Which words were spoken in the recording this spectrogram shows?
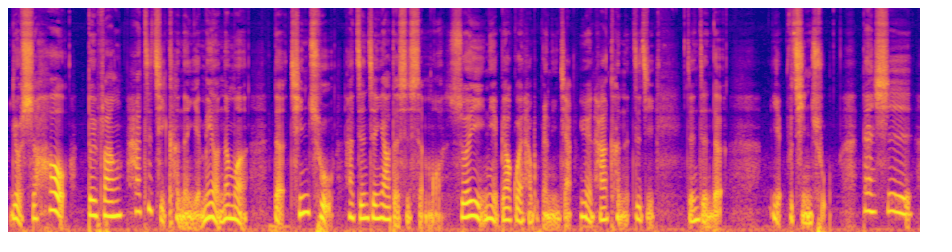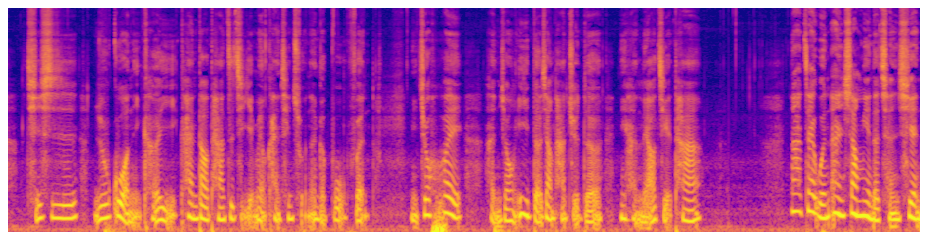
有时候对方他自己可能也没有那么的清楚他真正要的是什么，所以你也不要怪他不跟你讲，因为他可能自己真正的也不清楚。但是其实，如果你可以看到他自己也没有看清楚的那个部分，你就会。很容易的让他觉得你很了解他，那在文案上面的呈现，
